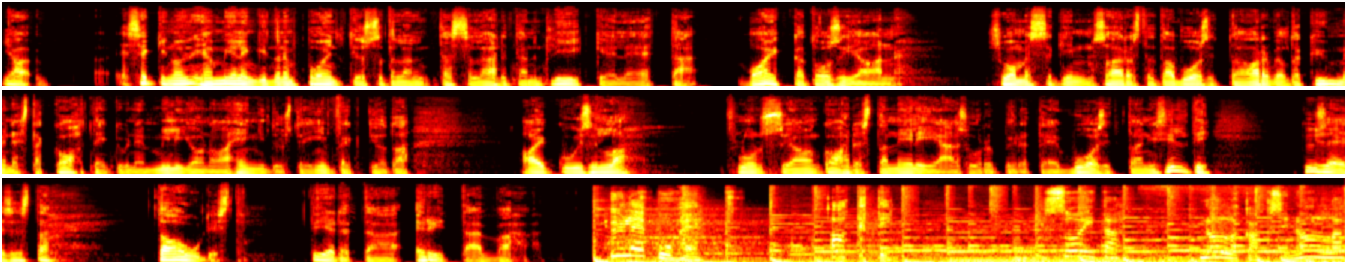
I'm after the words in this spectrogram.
ja sekin on ihan mielenkiintoinen pointti, jossa tällä, tässä lähdetään nyt liikkeelle, että vaikka tosiaan Suomessakin sairastetaan vuosittain arviolta 10-20 miljoonaa hengitystä infektiota, aikuisilla flunssia on kahdesta neljään suurin piirtein vuosittain, niin silti kyseisestä taudista tiedetään erittäin vähän. Ylepuhe. Akti. Soita 020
